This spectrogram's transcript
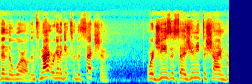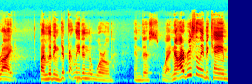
than the world. And tonight we're going to get to the section where Jesus says you need to shine bright by living differently than the world in this way. Now, I recently became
